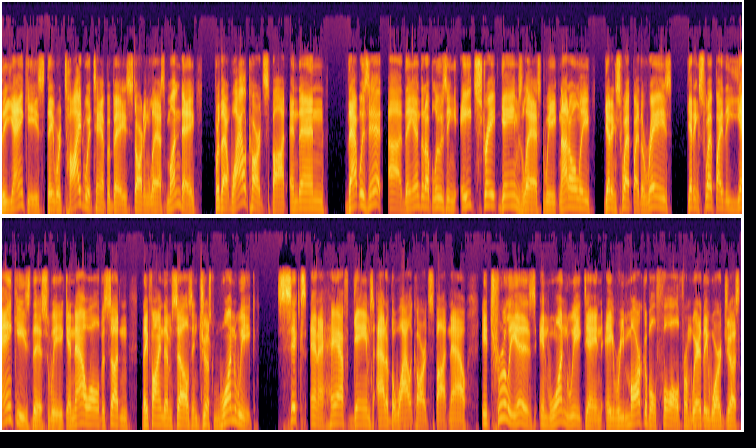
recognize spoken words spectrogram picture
the Yankees. They were tied with Tampa Bay starting last Monday for that wild card spot. And then that was it. Uh, they ended up losing eight straight games last week, not only getting swept by the Rays, getting swept by the Yankees this week. And now all of a sudden, they find themselves in just one week, six and a half games out of the wild card spot now. It truly is, in one week, Dane, a remarkable fall from where they were just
